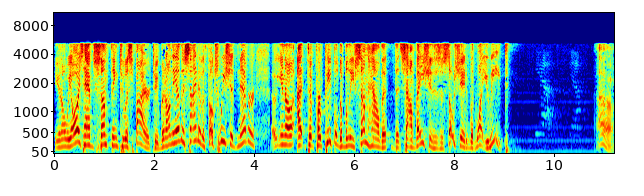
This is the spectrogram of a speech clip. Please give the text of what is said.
You know, we always have something to aspire to. But on the other side of it, folks, we should never, uh, you know, to, for people to believe somehow that, that salvation is associated with what you eat. Oh.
